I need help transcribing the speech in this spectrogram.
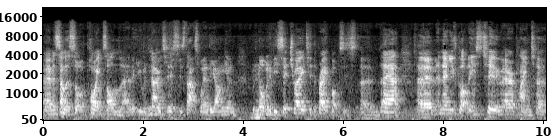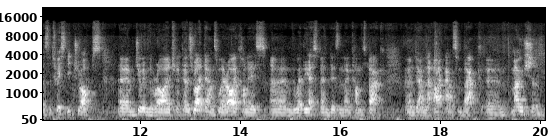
Um, and some of the sort of points on there that you would notice is that's where the onion would mm-hmm. normally be situated, the brake box is um, there. Um, and then you've got these two aeroplane turns, the twisted drops. Um, during the ride, and it goes right down to where Icon is, where the S bend is, and then comes back um, down that out and back um, motion.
